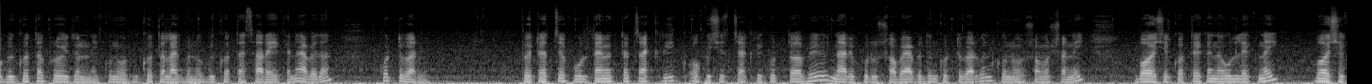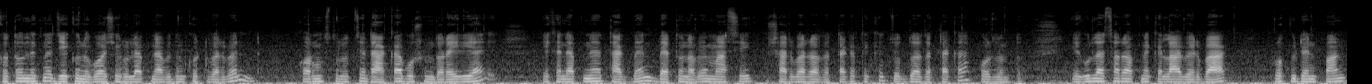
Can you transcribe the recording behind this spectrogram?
অভিজ্ঞতা প্রয়োজন নেই, কোনো অভিজ্ঞতা লাগবে না। অভিজ্ঞতা ছাড়া এখানে আবেদন করতে পারবেন। তো এটা হচ্ছে ফুল টাইম একটা চাকরি, অফিসের চাকরি করতে হবে, নারী পুরুষ সবাই আবেদন করতে পারবেন, কোনো সমস্যা নেই। বয়সের কথা এখানে উল্লেখ নেই। বয়সের কথা উল্লেখ নেই, যে কোনো বয়সের হলে আপনি আবেদন করতে পারবেন। কর্মস্থল হচ্ছে ঢাকা বসুন্ধরা এরিয়ায় এখানে আপনি থাকবেন, বেতন হবে মাসিক সাড়ে বারো হাজার টাকা থেকে চোদ্দ হাজার টাকা পর্যন্ত। এগুলো ছাড়াও আপনাকে লাভের ভাগ প্রভিডেন্ট ফান্ড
